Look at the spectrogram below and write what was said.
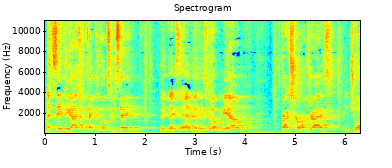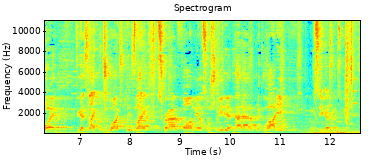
That's it, you guys, for Technical Tuesday. Big thanks to Evan, thanks for helping me out. Practice your arm drags, enjoy. If you guys like what you watch, please like, subscribe, follow me on social media at Adam Piccolotti, and we'll see you guys next week.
